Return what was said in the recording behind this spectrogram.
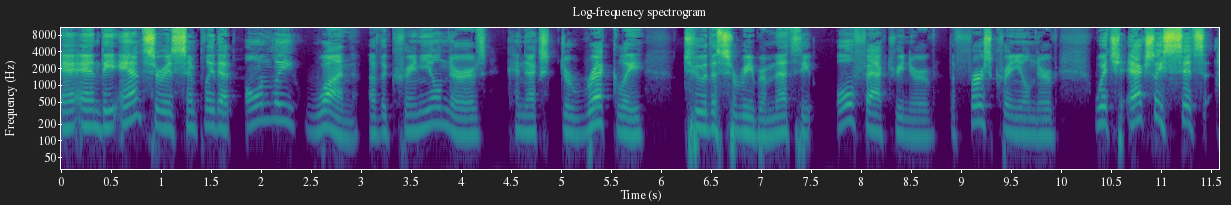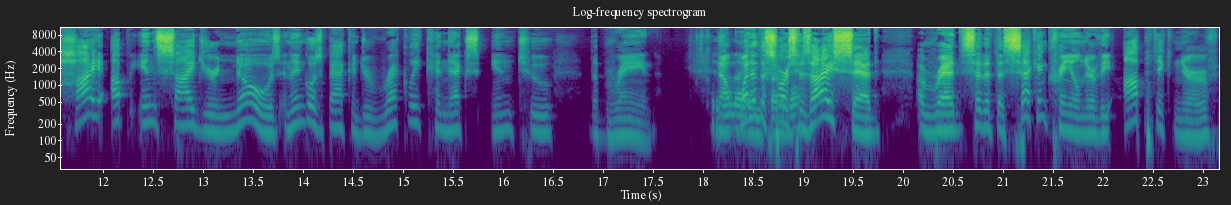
And, the answer is simply that only one of the cranial nerves connects directly to the cerebrum. That's the olfactory nerve, the first cranial nerve, which actually sits high up inside your nose and then goes back and directly connects into the brain. Isn't now, one of the sources I said, uh, read, said that the second cranial nerve, the optic nerve,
